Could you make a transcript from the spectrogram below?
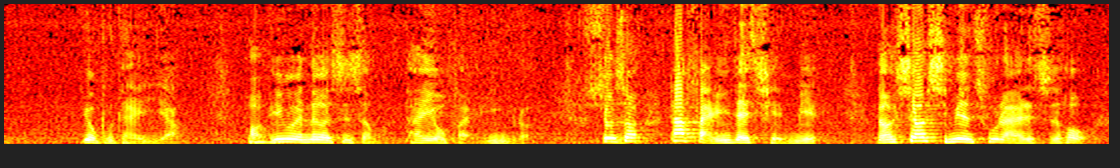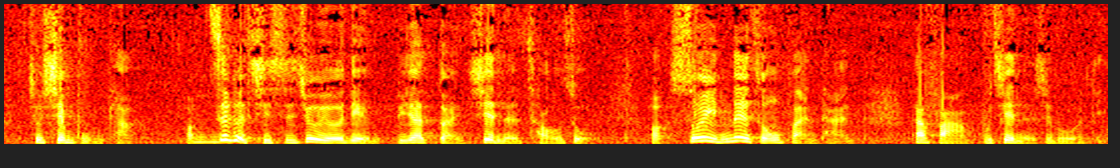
又不太一样。好，因为那个是什么？它有反应了，就是说它反应在前面，然后消息面出来的时候就先补一趟。好，这个其实就有点比较短线的操作。好，所以那种反弹它反而不见得是落地。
